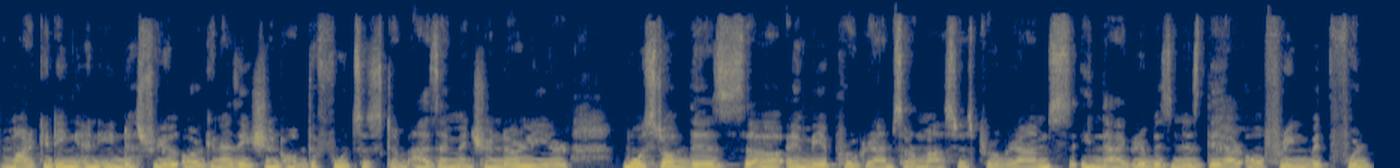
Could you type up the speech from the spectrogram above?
marketing and industrial organization of the food system. As i mentioned earlier most of these uh, mba programs or master's programs in the agribusiness they are offering with food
